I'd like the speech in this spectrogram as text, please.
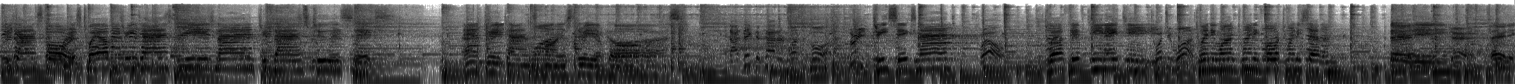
3 times 4 is 12. And 3 times 3 is 9. 3 times 2 is 6. And 3 times 1 is 3, of course. Now dig the pattern once more. 3, 3, 6, 9, 12, 12, 15, 18, 21. 21, 24, 27, 30. Yeah. 30.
